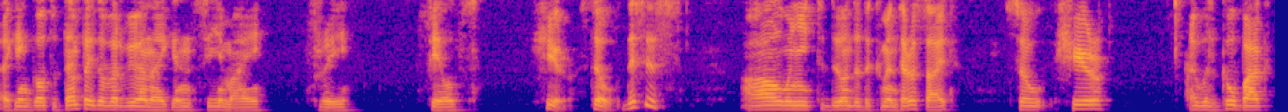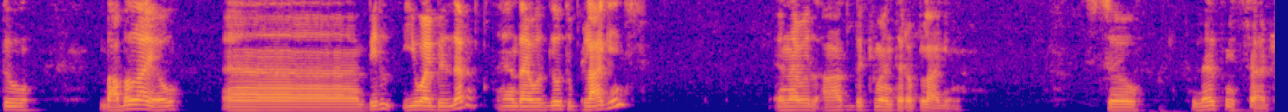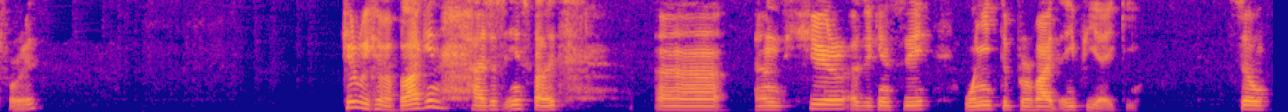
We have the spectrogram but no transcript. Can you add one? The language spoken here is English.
I can go to template overview and I can see my three fields here. So this is all we need to do on the Documentero side. So here I will go back to Bubble.io uh, build UI builder and I will go to plugins and I will add Documentero plugin. So let me search for it. Here we have a plugin. I just install it. Uh, and here, as you can see, we need to provide API key. So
